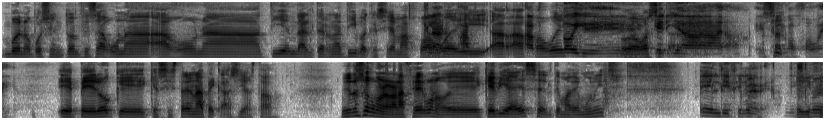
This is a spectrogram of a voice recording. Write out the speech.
Bueno, pues entonces hago una, hago una tienda alternativa que se llama Claro, Huawei Ap- a, a Huawei. O algo así. quería estar Sí. con Huawei. Eh, pero que, que se instalen APKs y ya está. Yo no sé cómo lo van a hacer. Bueno, eh, ¿qué día es el tema de Múnich? El 19, 19, El 19.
